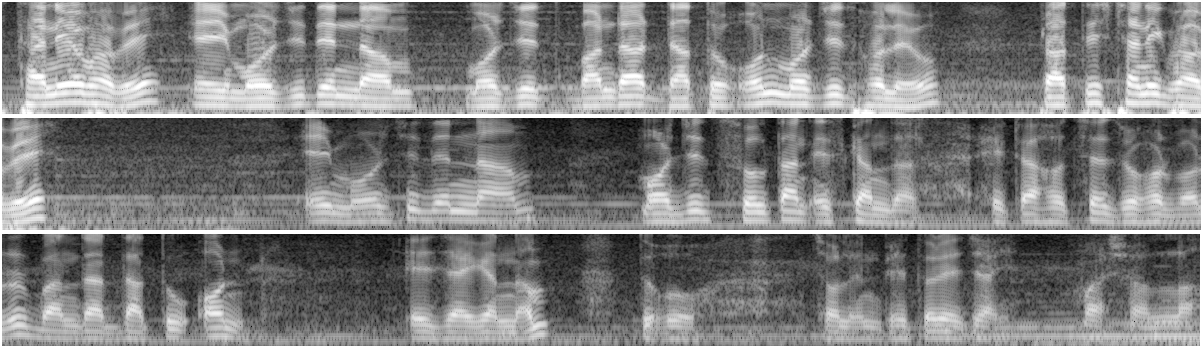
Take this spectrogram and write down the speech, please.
স্থানীয়ভাবে এই মসজিদের নাম মসজিদ বান্ডার দাতো ওন মসজিদ হলেও প্রাতিষ্ঠানিকভাবে এই মসজিদের নাম মসজিদ সুলতান ইস্কান্দার। এটা হচ্ছে জোহর জোহরবাড়ুর বান্ডার দাতু অন এই জায়গার নাম। তো চলেন ভেতরে যাই। মাশাল্লাহ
